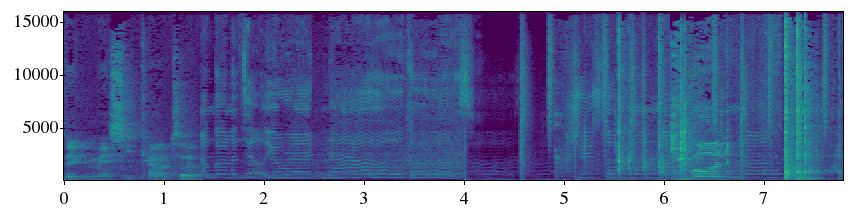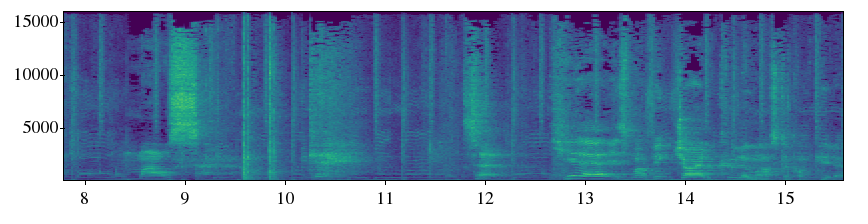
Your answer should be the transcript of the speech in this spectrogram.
big messy counter. keyboard, mouse. Okay. So here is my big giant Cooler Master computer.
